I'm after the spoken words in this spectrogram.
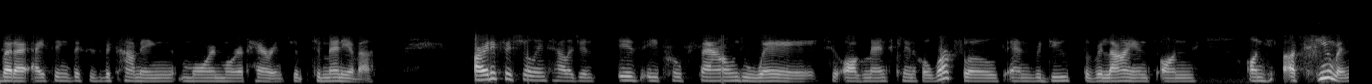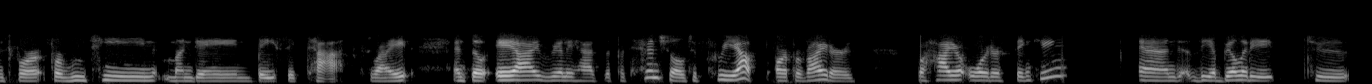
but I, I think this is becoming more and more apparent to, to many of us. Artificial intelligence is a profound way to augment clinical workflows and reduce the reliance on on us humans for, for routine, mundane, basic tasks, right? And so AI really has the potential to free up our providers for higher order thinking and the ability to,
